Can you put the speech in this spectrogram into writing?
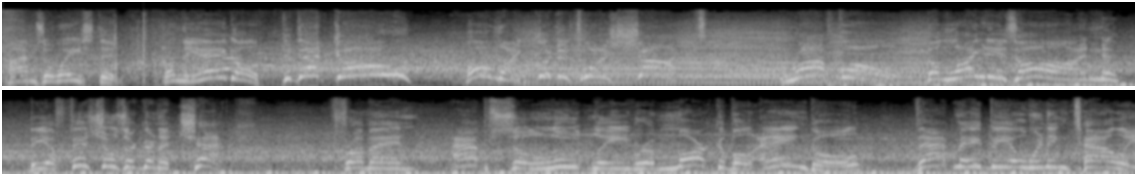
Time's a wasted. From the angle. Did that go? Oh my goodness, what a shot! Raffl! The light is on! The officials are going to check from an absolutely remarkable angle. That may be a winning tally.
